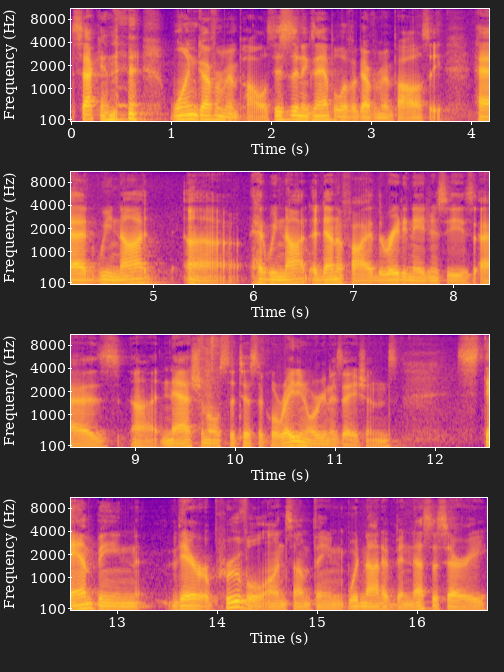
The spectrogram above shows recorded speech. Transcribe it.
second, one government policy. This is an example of a government policy. Had we not uh, had we not identified the rating agencies as uh, national statistical rating organizations, stamping their approval on something would not have been necessary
